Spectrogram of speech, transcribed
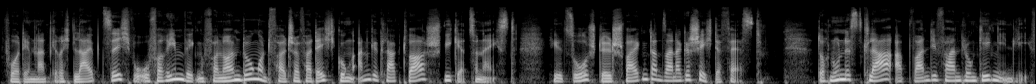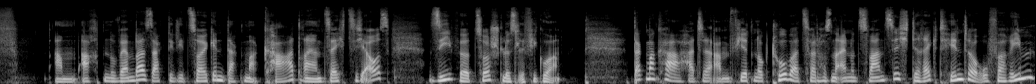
Vor dem Landgericht Leipzig, wo Ofarim wegen Verleumdung und falscher Verdächtigung angeklagt war, schwieg er zunächst, hielt so stillschweigend an seiner Geschichte fest. Doch nun ist klar, ab wann die Verhandlung gegen ihn lief. Am 8. November sagte die Zeugin Dagmar K. 63 aus, sie wird zur Schlüsselfigur. Dagmar K. hatte am 4. Oktober 2021 direkt hinter Ofarim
